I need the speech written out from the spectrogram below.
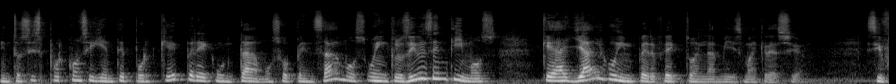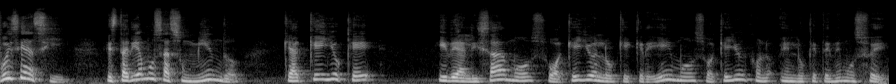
entonces por consiguiente, ¿por qué preguntamos o pensamos o inclusive sentimos que hay algo imperfecto en la misma creación. Si fuese así, estaríamos asumiendo que aquello que idealizamos o aquello en lo que creemos o aquello en lo que tenemos fe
